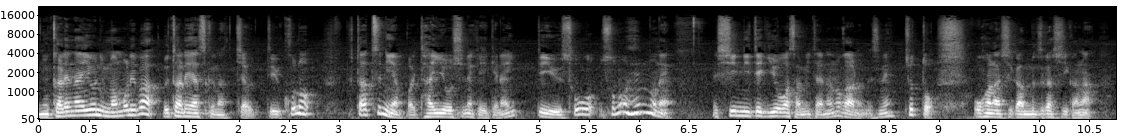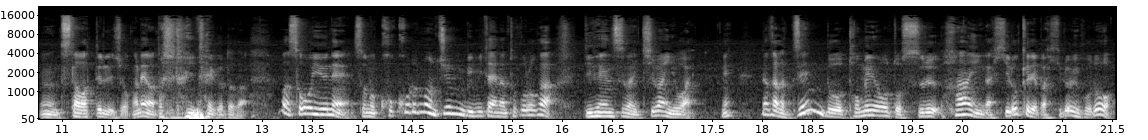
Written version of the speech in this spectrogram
抜かれないように守れば打たれやすくなっちゃうっていうこの2つにやっぱり対応しなきゃいけないっていうそその辺のね心理的弱さみたいなのがあるんですね。ちょっとお話が難しいかな、うん、伝わってるでしょうかね、私の言いたいことが。まあ、そういうね、その心の準備みたいなところがディフェンスが一番弱い。ね、だから全部を止めようとする範囲が広ければ広いほど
